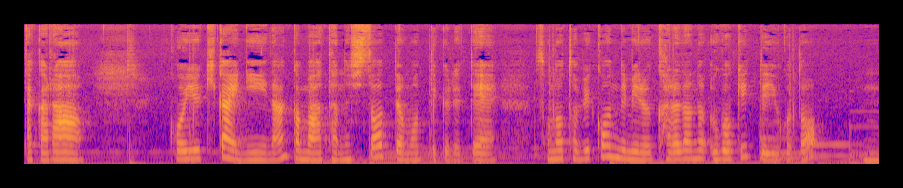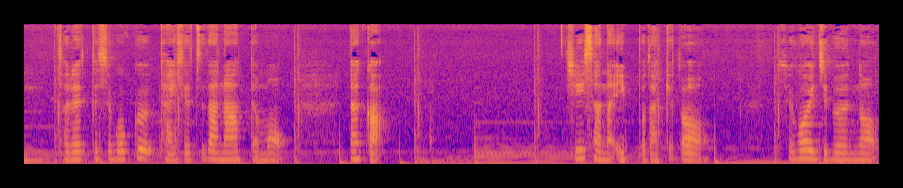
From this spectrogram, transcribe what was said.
だからこういう機会になんかまあ楽しそうって思ってくれてその飛び込んでみる体の動きっていうこと、うん、それってすごく大切だなって思う。なんか小さな一歩だけどすごい自分の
